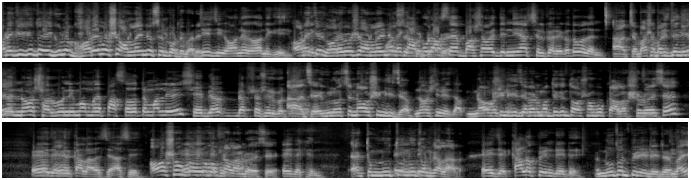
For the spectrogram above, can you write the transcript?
অনেকে কিন্তু এগুলো ঘরে বসে অনলাইনেও সেল করতে পারে। জি জি অনেক অনেকে। অনেকে ঘরে বসে অনলাইনেও সেল কাপড় পারে। আছে বাসা বাড়িতে নিয়ে সেল করে কত বলেন? আচ্ছা বাসা বাড়িতে নিয়ে? জন্য সর্বনিম্ন মানে পাঁচ হাজার টাকা মাল নিলে সে ব্যবসা শুরু করতে আচ্ছা এগুলো হচ্ছে নওশিন হিজাব। নওশিন হিজাব। নওশিন হিজাবের মধ্যে কিন্তু অসংখ্য কালেকশন রয়েছে। এই দেখেন কালার আছে আছে। অসংখ্য দেখেন। রয়েছে। এই দেখেন। একদম নতুন নতুন কালার এই যে কালো প্রিন্ট এটা। নতুন প্রিন্ট এটার ভাই?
